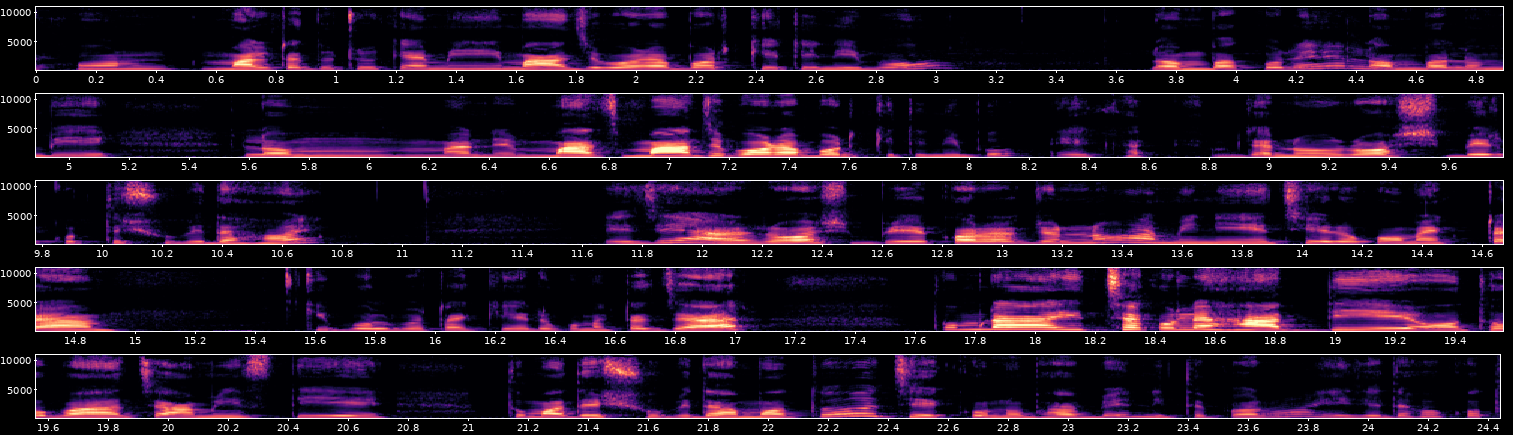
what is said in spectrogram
এখন মালটা দুটোকে আমি মাঝ বরাবর কেটে নিব, লম্বা করে। লম্বা লম্বি লম মানে মাছ মাছ বরাবর কেটে নিব। যেন রস বের করতে সুবিধা হয়। এই যে, আর রস বের করার জন্য আমি নিয়েছি এরকম একটা, কি বলব এটাকে, এরকম একটা জার। তোমরা ইচ্ছা করলে হাত দিয়ে অথবা চামিচ দিয়ে তোমাদের সুবিধা মতো যে কোনোভাবে নিতে পারো। এই যে দেখো কত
